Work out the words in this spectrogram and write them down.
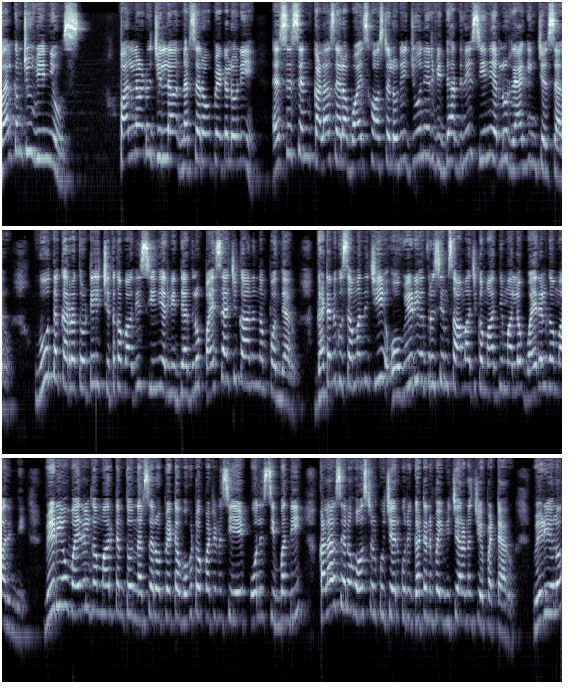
Welcome to V news Palnadu జిల్లా నర్సరావుపేటలోని ఎస్ఎస్ఎన్ కళాశాల బాయ్స్ హాస్టల్లోని జూనియర్ విద్యార్థిని సీనియర్లు ర్యాగింగ్ చేశారు. ఊత కర్రతోటి చితకబాది సీనియర్ విద్యార్థులు పైశాచిక ఆనందం పొందారు. ఘటనకు సంబంధించి ఓ వీడియో దృశ్యం సామాజిక మాధ్యమాల్లో వైరల్గా మారింది. వీడియో వైరల్గా మారటంతో నర్సరావుపేట ఒకటో పట్టణ సిఐ పోలీస్ సిబ్బంది కళాశాల హాస్టల్కు చేరుకుని ఘటనపై విచారణ చేపట్టారు. వీడియోలో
